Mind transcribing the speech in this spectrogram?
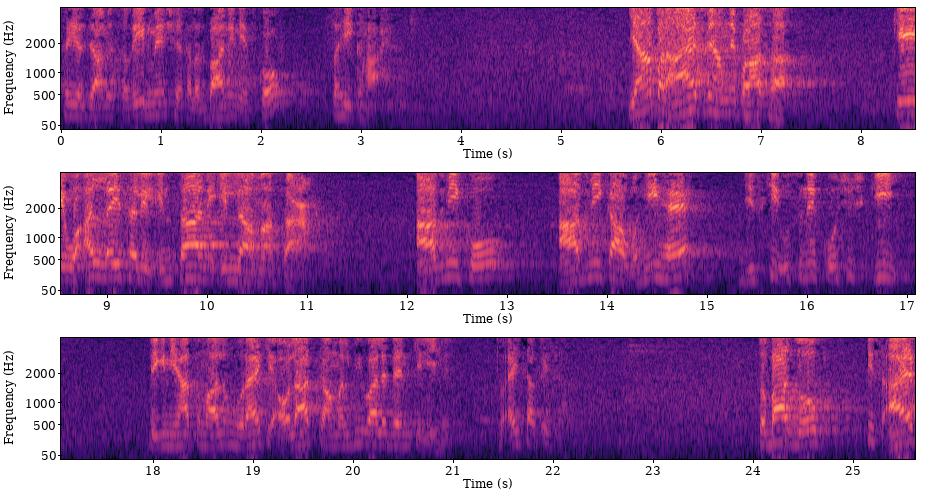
سید جامع صغیر میں شیخ الالبانی نے اس کو صحیح کہا ہے۔ یہاں پر آیت میں ہم نے پڑھا تھا کہ وہ اللہ انسان اللہ ماسا آدمی کو آدمی کا وہی ہے جس کی اس نے کوشش کی۔ لیکن یہاں تو معلوم ہو رہا ہے کہ اولاد کا عمل بھی والدین کے لیے ہے۔ تو ایسا کیسا؟ تو بعض لوگ اس آیت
